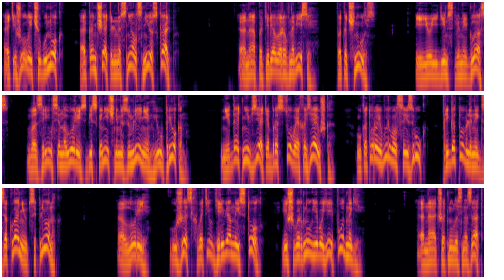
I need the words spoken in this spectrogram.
а тяжелый чугунок окончательно снял с нее скальп. Она потеряла равновесие, покачнулась. Ее единственный глаз возрился на Лори с бесконечным изумлением и упреком. Не дать не взять образцовая хозяюшка, у которой вырвался из рук приготовленный к закланию цыпленок. А Лори уже схватил деревянный стол и швырнул его ей под ноги. Она отшатнулась назад,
